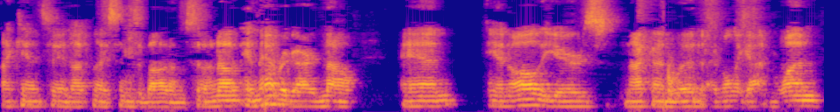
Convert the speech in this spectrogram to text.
I can't say enough nice things about them. So, no, in that regard, no. And in all the years, knock on wood, I've only gotten one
